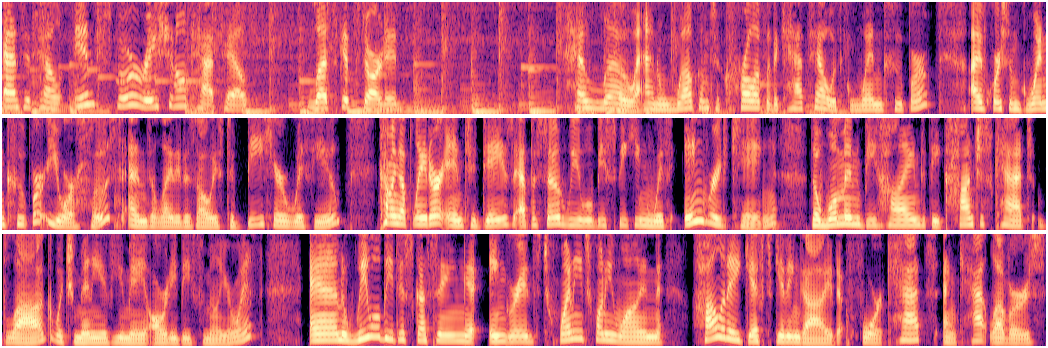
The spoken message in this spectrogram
and to tell inspirational cat tales. Let's get started. Hello, and welcome to Curl Up with a Cat Tale with Gwen Cooper. I, of course, am Gwen Cooper, your host, and delighted as always to be here with you. Coming up later in today's episode, we will be speaking with Ingrid King, the woman behind the Conscious Cat blog, which many of you may already be familiar with. And we will be discussing Ingrid's 2021 holiday gift giving guide for cats and cat lovers.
